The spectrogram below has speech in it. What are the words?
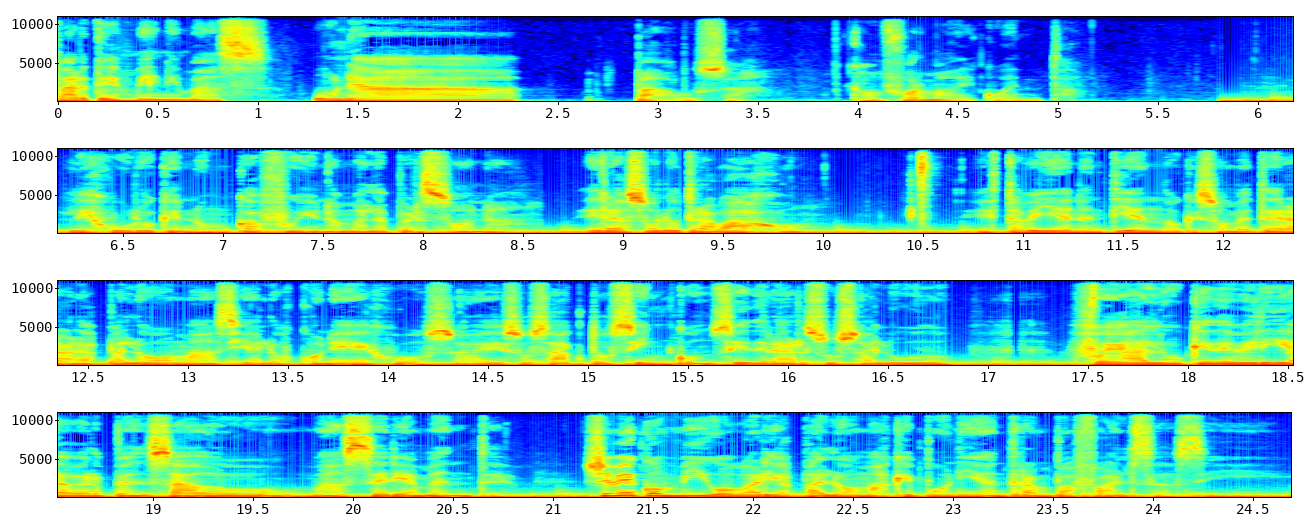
Partes mínimas. Una pausa con forma de cuento. Le juro que nunca fui una mala persona. Era solo trabajo. Está bien, entiendo que someter a las palomas y a los conejos a esos actos sin considerar su salud fue algo que debería haber pensado más seriamente. Llevé conmigo varias palomas que ponían trampas falsas y...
